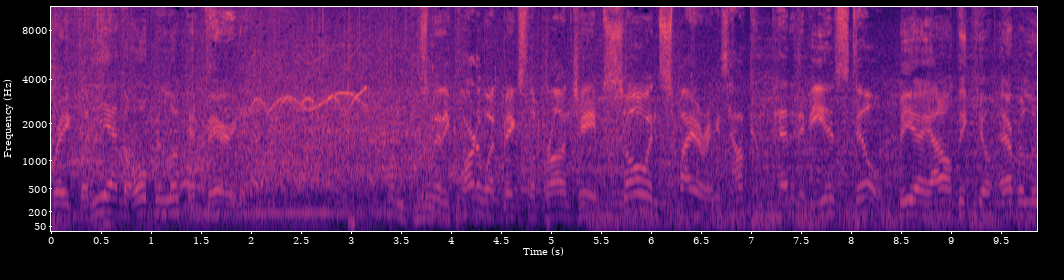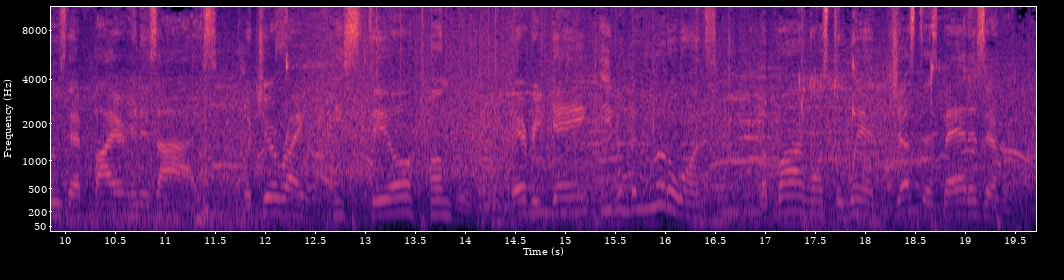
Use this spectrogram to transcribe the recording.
break, but he had the open look and buried it. Smitty, part of what makes LeBron James so inspiring is how competitive he is still. BA, I don't think he'll ever lose that fire in his eyes. But you're right, he's still hungry. Every game, even the little ones, LeBron wants to win just as bad as ever.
